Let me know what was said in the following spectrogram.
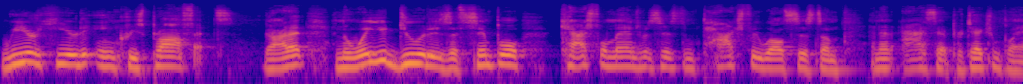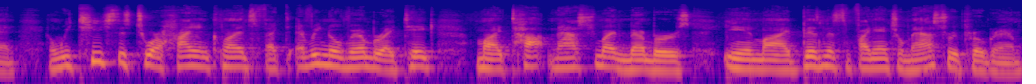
We are here to increase profits. Got it? And the way you do it is a simple cash flow management system, tax free wealth system, and an asset protection plan. And we teach this to our high end clients. In fact, every November, I take my top mastermind members in my business and financial mastery program,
